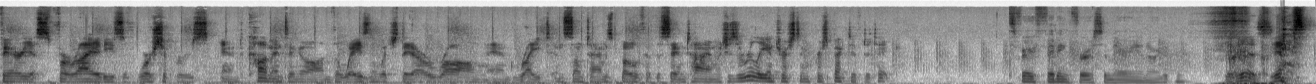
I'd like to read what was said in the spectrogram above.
various varieties of worshippers and commenting on the ways in which they are wrong and right, and sometimes both at the same time, which is a really interesting perspective to take. It's very fitting for a Cimmerian article. It is, yes.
